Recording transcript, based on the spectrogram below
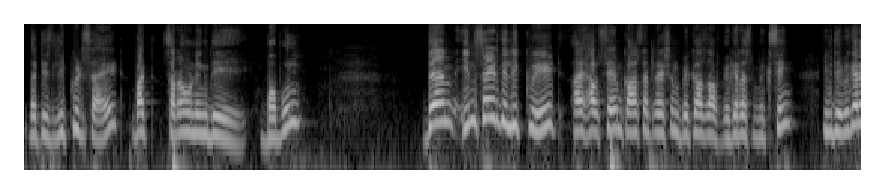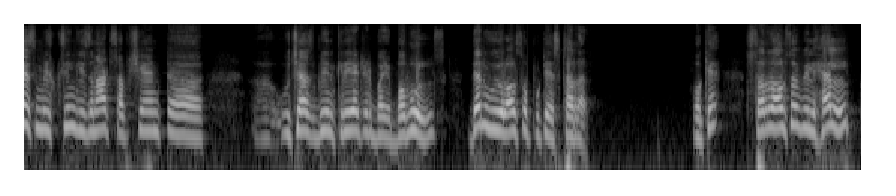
that is liquid side, but surrounding the bubble. Then inside the liquid I have same concentration because of vigorous mixing. If the vigorous mixing is not sufficient uh, uh, which has been created by bubbles, then we will also put a stirrer Okay. Stirrer also will help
